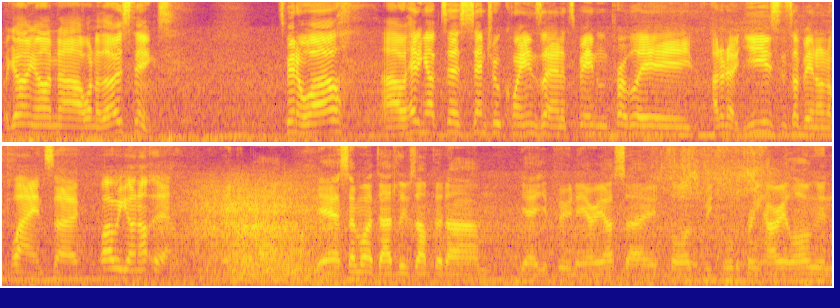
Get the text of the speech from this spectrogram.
We're going on uh, one of those things. It's been a while. Uh, we're heading up to central Queensland. It's been probably, I don't know, years since I've been on a plane. So why are we going up there? Yeah, so my dad lives up at um, yeah Yeppoon area, so thought it would be cool to bring Harry along and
